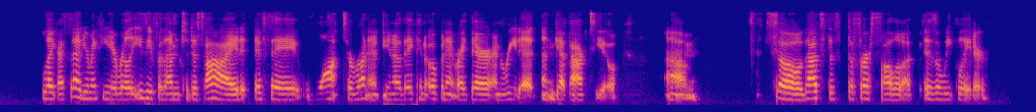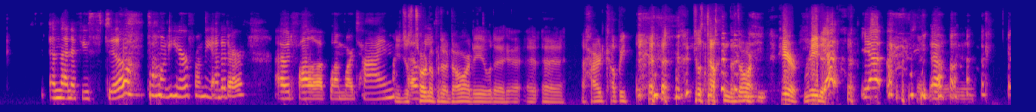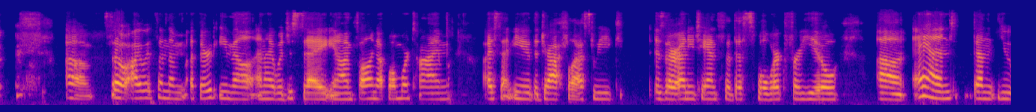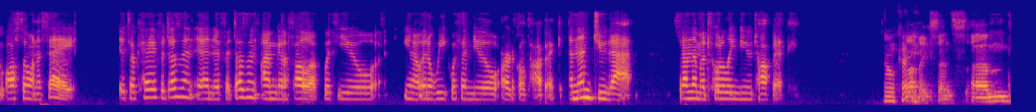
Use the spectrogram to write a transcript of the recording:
like i said you're making it really easy for them to decide if they want to run it you know they can open it right there and read it and get back to you. Um, so that's the, the first follow-up is a week later. And then if you still don't hear from the editor i would follow up one more time you just turn up at their door do you with a, a, a a hard copy. Just knocking the door. Here, read it. Yep. Yep. um, so I would send them a third email and I would just say, you know, I'm following up one more time. I sent you the draft last week. Is there any chance that this will work for you? Uh, and then you also want to say, it's okay if it doesn't, and if it doesn't, I'm going to follow up with you, you know, in a week with a new article topic, and then do that. Send them a totally new topic. Okay. That makes sense. Um,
